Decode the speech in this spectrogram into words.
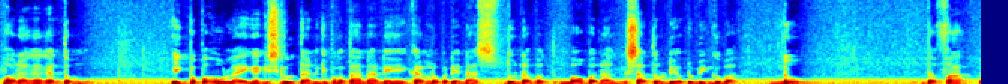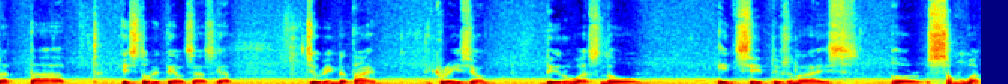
Mao na nga katong igpapahulay nga gisgutan gipangutana ni Carlo Badenas doon na mao ba ng Saturday o Domingo ba? No. the fact that uh, history tells us that during the time, the creation, there was no institutionalized or somewhat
